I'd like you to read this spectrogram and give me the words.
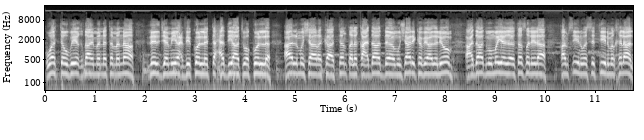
والتوفيق دائما نتمناه للجميع في كل التحديات وكل المشاركات. تنطلق أعداد مشاركة في هذا اليوم. أعداد مميزة تصل إلى 50 و60 من خلال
